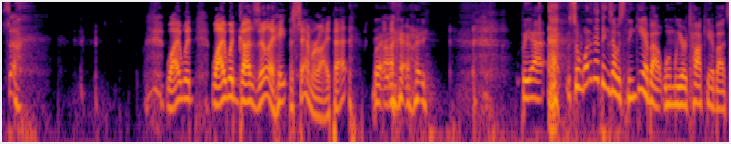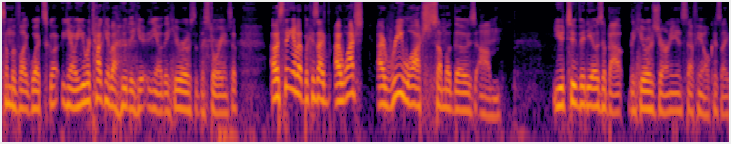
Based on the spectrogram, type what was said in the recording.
So why would why would Godzilla hate the samurai, Pat? Right. yeah, right. But yeah, so one of the things I was thinking about when we were talking about some of like what's going, you know, you were talking about who the he- you know the heroes of the story and stuff. I was thinking about because I I watched I rewatched some of those um YouTube videos about the hero's journey and stuff, you know, because like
